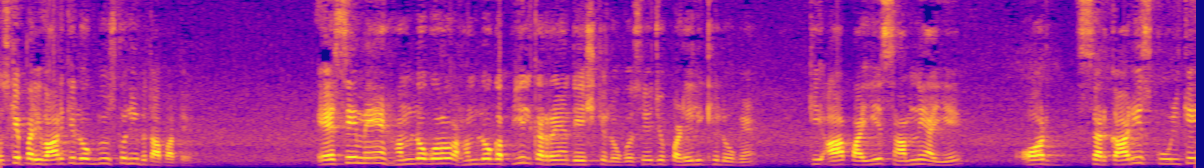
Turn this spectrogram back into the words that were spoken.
उसके परिवार के लोग भी उसको नहीं बता पाते। ऐसे में हम लोगों, हम लोग अपील कर रहे हैं देश के लोगों से, जो पढ़े लिखे लोग हैं, कि आप आइए, सामने आइए, और सरकारी स्कूल के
